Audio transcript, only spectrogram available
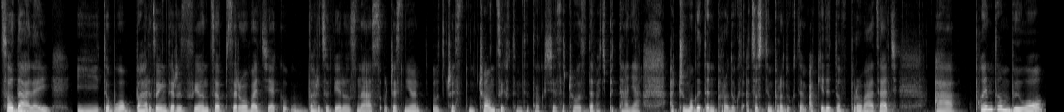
co dalej. I to było bardzo interesujące obserwować, jak bardzo wielu z nas uczestniczących w tym detoksie zaczęło zadawać pytania, a czy mogę ten produkt, a co z tym produktem, a kiedy to wprowadzać? A puentą było,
